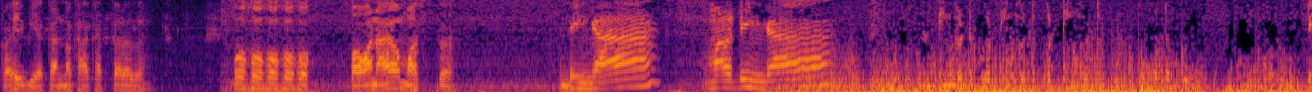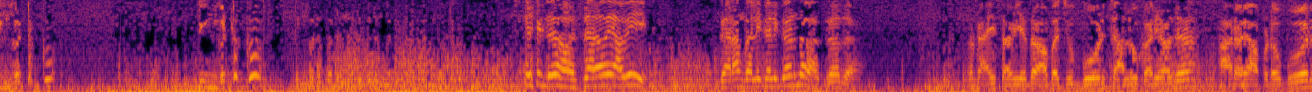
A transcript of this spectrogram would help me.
કઈ બે કાનનો ખાખાત કરો છે? ઓહો હો હો હો પવન આવ્યો મસ્ત. ઢીંગા, મારા ઢીંગા. ઢીંગો ટકુ ઢીંગો ટકુ, ઢીંગો ટકો, ઢીંગો ટકુ. ઢીંગો ટકુ ઢીંગો ટકુ, ઢીંગો ટકો હસારો હોય આવી. ગરમ ગલી ગલી કર તો હસરો છે. તો ગાઈસ આવીએ તો આ બાજુ બોર ચાલુ કર્યો છે. આ રહ્યો આપણો બોર.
